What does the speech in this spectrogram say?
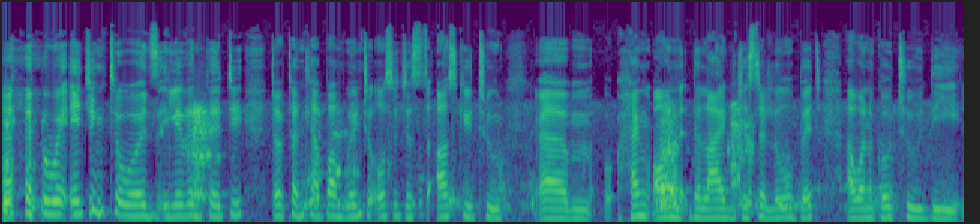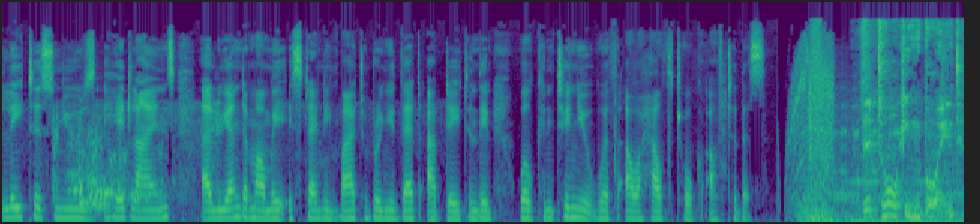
We're edging towards 11:30 dr Nhlapo i'm going to also just ask you to um, hang on the line just a little bit. I want to go to the latest news headlines. Uh, luyanda maume is standing by to bring you that update and then we'll continue with our health talk after this the Talking Point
